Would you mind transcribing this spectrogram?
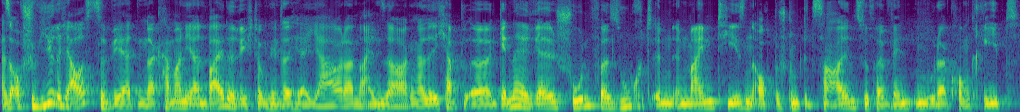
also auch schwierig auszuwerten. Da kann man ja in beide Richtungen hinterher Ja oder Nein sagen. Also ich habe äh, generell schon versucht, in, in meinen Thesen auch bestimmte Zahlen zu verwenden oder konkret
